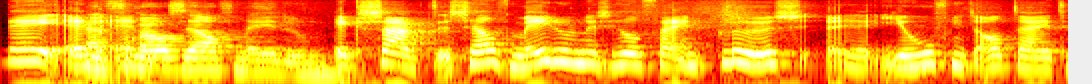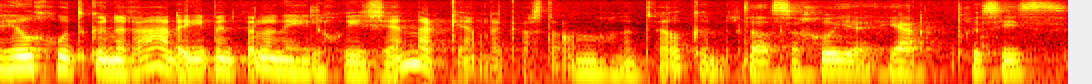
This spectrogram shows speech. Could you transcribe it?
Nee, en, en, en, vooral zelf meedoen. exact. Zelf meedoen is heel fijn. Plus, eh, je hoeft niet altijd heel goed te kunnen raden. Je bent wel een hele goede zender kennelijk als de anderen het wel kunnen. Dat is een goeie, ja, precies.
